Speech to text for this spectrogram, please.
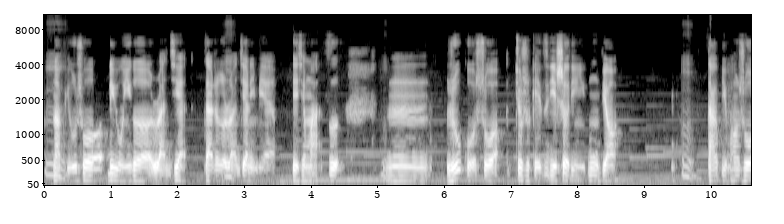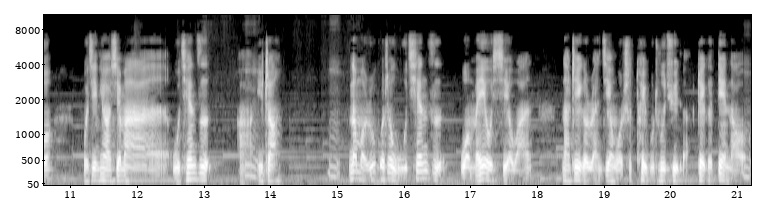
那比如如说利用一个软件，在这个软件里面进行码字。嗯，如果说就是给自己设定一个目标，嗯。打个比方说，我今天要写满五千字啊嗯。一张。嗯。那么如果这五千字我没有写完，那这个软件我是退不出去的，这个电脑嗯。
